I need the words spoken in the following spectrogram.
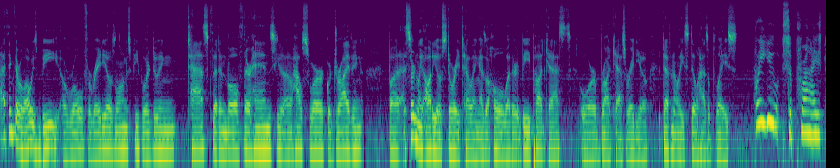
I think there will always be a role for radio as long as people are doing tasks that involve their hands, you know, housework or driving. But certainly, audio storytelling as a whole, whether it be podcasts or broadcast radio, definitely still has a place. Were you surprised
